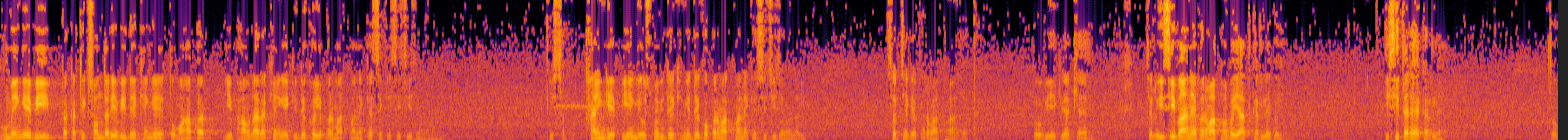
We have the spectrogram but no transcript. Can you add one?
घूमेंगे भी, प्राकृतिक सौंदर्य भी देखेंगे तो वहाँ पर ये भावना रखेंगे कि देखो ये परमात्मा ने कैसे कैसी चीज़ें बनाई। ये सब खाएँगे, पिएँगे, उसमें भी देखेंगे, देखो परमात्मा ने कैसी चीज़ें बनाई। सब जगह परमात्मा आ जाता है। तो भी एक व्याख्या है। चलो, इसी बहाने परमात्मा को याद कर ले कोई। इसी तरह कर ले। तो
